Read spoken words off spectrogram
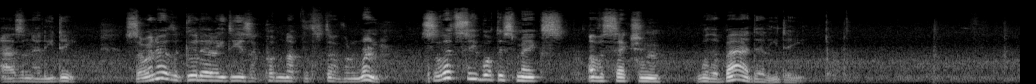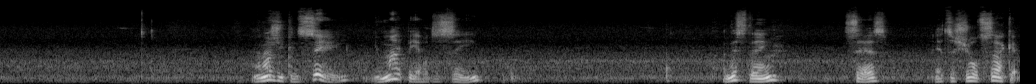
as an LED. So I know the good LEDs are putting up the stuff and run. So let's see what this makes of a section with a bad LED. And as you can see, you might be able to see, this thing says it's a short circuit.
